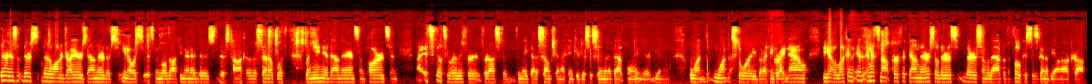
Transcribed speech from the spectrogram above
there is, there's, there's a lot of dry areas down there. There's, you know, it's, it's been well documented. There's, there's talk of a setup with La Nina down there in some parts. And it's still too early for, for us to, to make that assumption. I think you're just assuming at that point you're, you know, want, want a story. But I think right now you got to look and, and it's not perfect down there. So there is, there is some of that, but the focus is going to be on our crop,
